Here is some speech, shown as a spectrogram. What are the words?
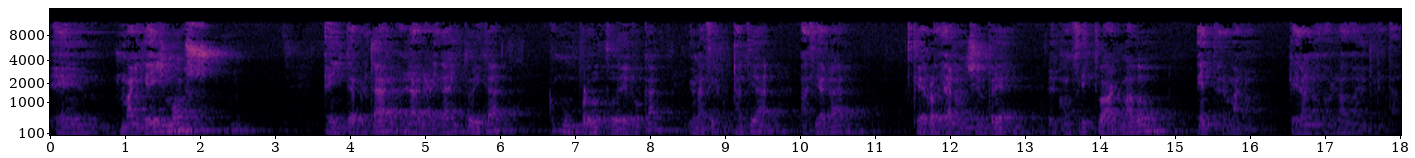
en maniqueísmos e interpretar la realidad histórica como un producto de época y una circunstancia hacia la que rodearon siempre el conflicto armado entre hermanos, que eran los dos lados enfrentados.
